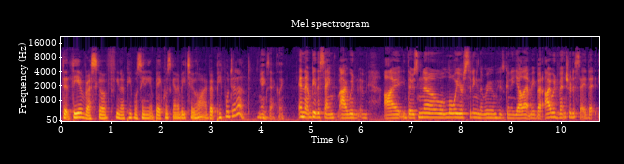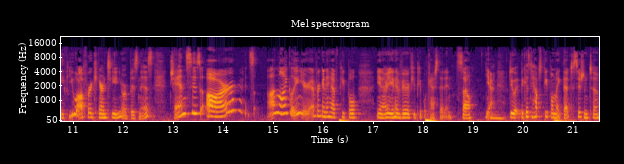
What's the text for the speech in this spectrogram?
that their risk of you know people sending it back was going to be too high, but people didn't. Exactly. And that would be the same. I would, I there's no lawyer sitting in the room who's going to yell at me, but I would venture to say that if you offer a guarantee in your business, chances are it's unlikely you're ever going to have people, you know, you're going to have very few people cash that in. So yeah, do it because it helps people make that decision to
